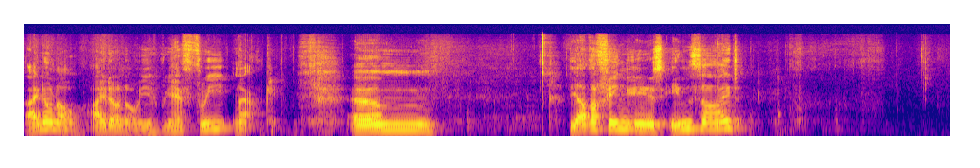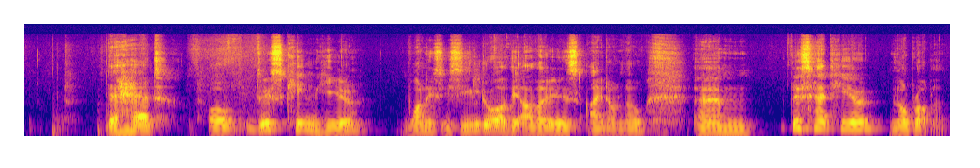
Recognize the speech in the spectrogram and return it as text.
I don't know. I don't know. We have three. No, okay. Um, the other thing is inside the head of this king here. One is Isildur, the other is, I don't know. Um, this head here, no problem.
